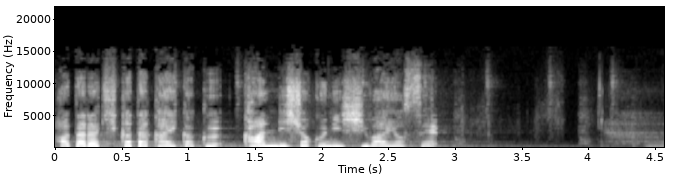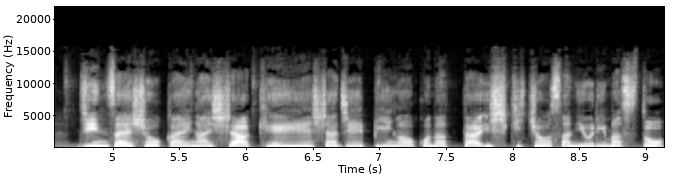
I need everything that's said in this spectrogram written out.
働き方改革管理職にしわ寄せ人材紹介会社経営者 JP が行った意識調査によりますと、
